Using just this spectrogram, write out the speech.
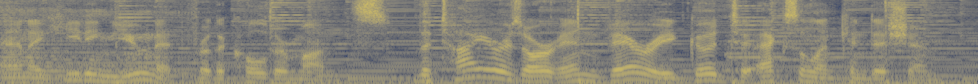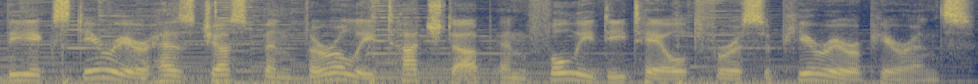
and a heating unit for the colder months. The tires are in very good to excellent condition. The exterior has just been thoroughly touched up and fully detailed for a superior appearance.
